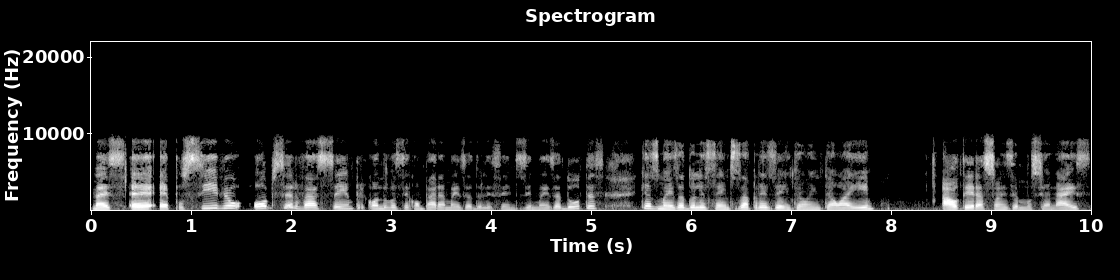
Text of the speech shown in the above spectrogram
Mas é, é, possível observar sempre, quando você compara mães adolescentes e mães adultas, que as mães adolescentes apresentam, então, aí alterações emocionais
